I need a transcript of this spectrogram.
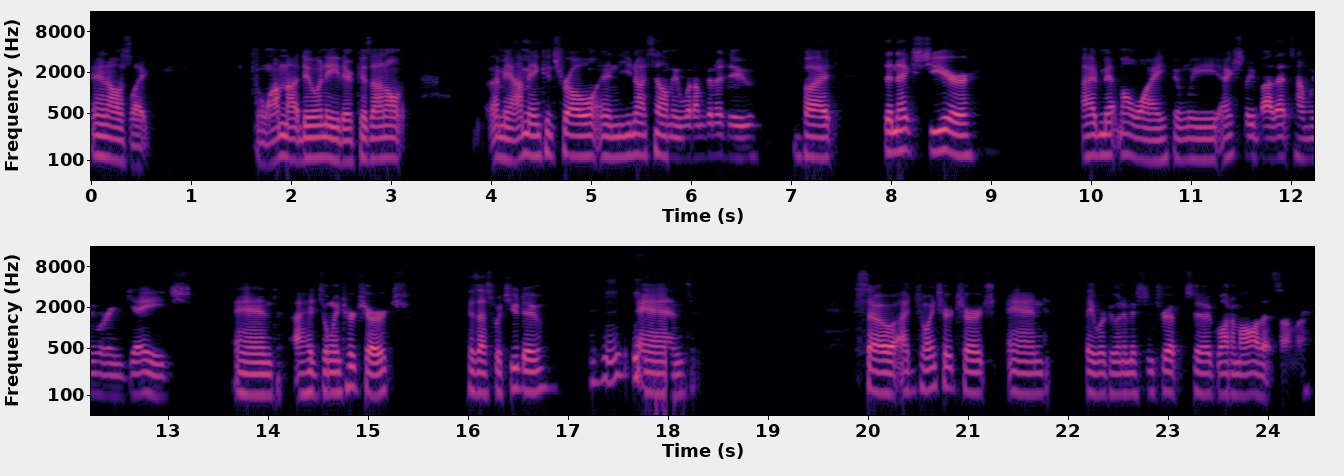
and I was like, "Well, I'm not doing either because I don't. I mean, I'm in control, and you're not telling me what I'm gonna do." But the next year, I had met my wife, and we actually by that time we were engaged, and I had joined her church because that's what you do. Mhm. And so I joined her church, and they were doing a mission trip to Guatemala that summer.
